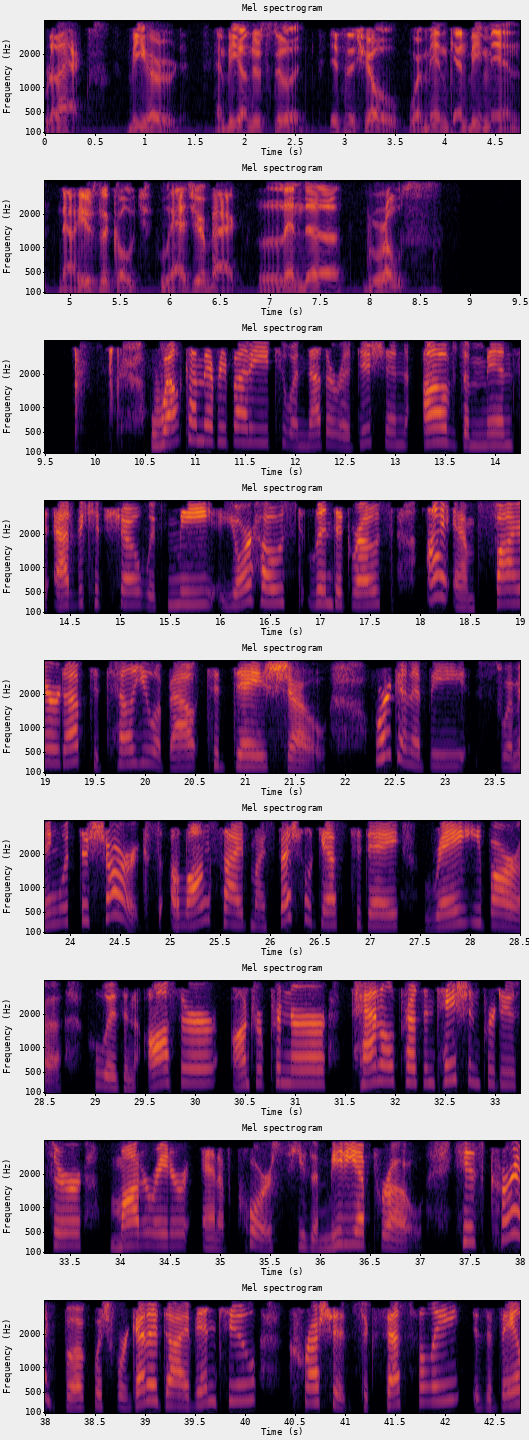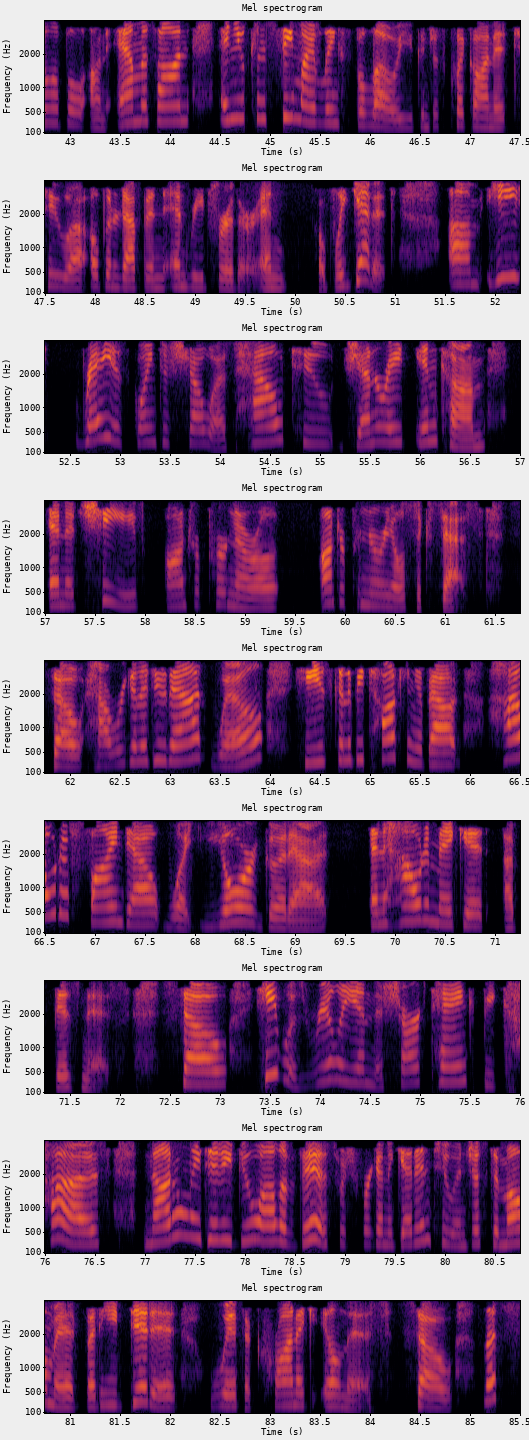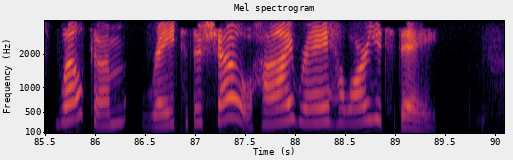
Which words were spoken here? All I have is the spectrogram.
Relax, be heard, and be understood. It's a show where men can be men. Now here's the coach who has your back, Linda Gross. Welcome everybody to another edition of the Men's Advocate Show with me, your host, Linda Gross. I am fired up to tell you about today's show we're going to be swimming with the sharks alongside my special guest today, Rey Ybarra, who is an author, entrepreneur, panel presentation producer, moderator, and of course, he's a media pro. His current book, which we're going to dive into, Crush It Successfully, is available on Amazon, and you can see my links below. You can just click on it to uh, open it up and, and read further and hopefully get it. Um, he Rey is going to show us how to generate income and achieve entrepreneurial entrepreneurial success. So how are we going to do that? Well, he's going to be talking about how to find out what you're good at and how to make it a business. So he was really in the Shark Tank because not only did he do all of this, which we're going to get into in just a moment, but he did it with a chronic illness. So let's welcome Rey to the show. Hi, Rey. How are you today?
